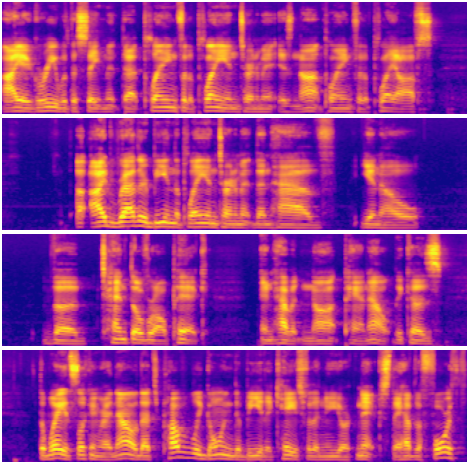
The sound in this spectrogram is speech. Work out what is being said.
I agree with the statement that playing for the play in tournament is not playing for the playoffs, I'd rather be in the play in tournament than have, you know, the 10th overall pick and have it not pan out because the way it's looking right now, that's probably going to be the case for the New York Knicks. They have the fourth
